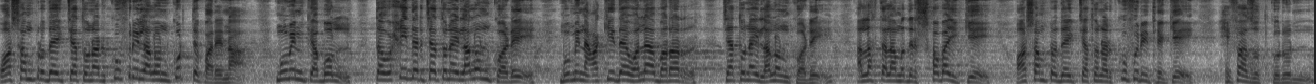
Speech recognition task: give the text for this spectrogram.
অসাম্প্রদায়িক চেতনার কুফরি লালন করতে পারে না। মুমিন কেবল তাওহীদের চেতনায় লালন করে, মুমিন আকিদায় ওয়ালা বারার চেতনায় লালন করে। আল্লাহ তালা আমাদের সবাইকে অসাম্প্রদায়িক চেতনার কুফরি থেকে হেফাজত করুন।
